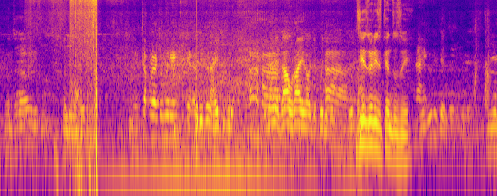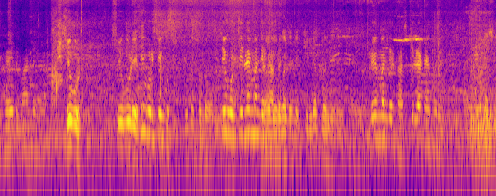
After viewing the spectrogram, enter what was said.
कोणचं गाव आहे खंडोबा आहे चपळाच्या वर आहे तिथे. पलीकडे आहे तिकडे हा, हा. नाही, नाही, गाव रायगावच्या हा. पलीकडे जेजुरीचं त्यांचंच आहे नाही. जेजुरी त्यांचं तिकडे. एक आहे इथं बांधले बघा. शिवगुड शिवगुड आहे शिवूड शिवूड तिथं खंडोबा शिवूडची लय मंदिर खास आहे. ते किल्ल्यात मंदिर आहे लय मंदिर खास किल्ला टाईप अशी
